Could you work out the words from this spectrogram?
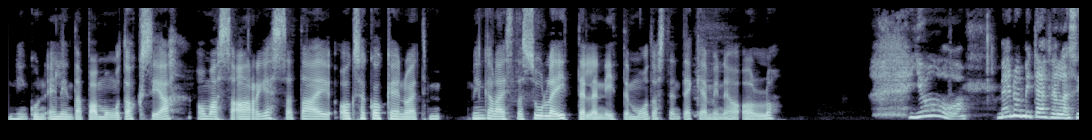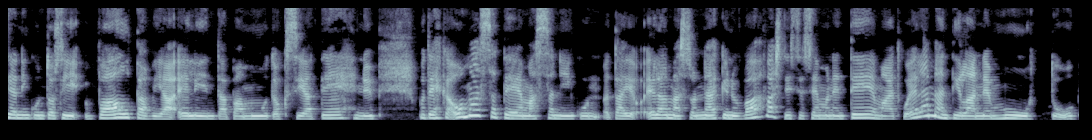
niin kuin elintapamuutoksia omassa arjessa, tai onko kokenut, että minkälaista sulle itselle niiden muutosten tekeminen on ollut? Joo, mä en ole mitään sellaisia niin kuin tosi valtavia elintapamuutoksia tehnyt, mutta ehkä omassa teemassa niin kuin, tai elämässä on näkynyt vahvasti se semmoinen teema, että kun elämäntilanne muuttuu,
